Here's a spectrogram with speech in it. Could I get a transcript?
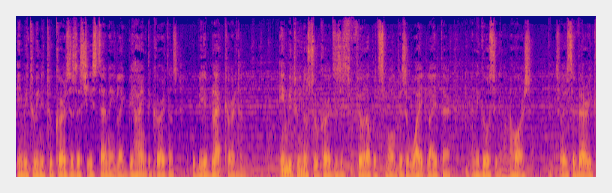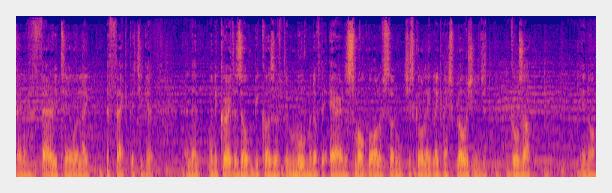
in between the two curtains that she's standing. Like behind the curtains will be a black curtain. In between those two curtains is filled up with smoke. There's a white light there, and the girl sitting on the horse. So it's a very kind of fairy tale like effect that you get. And then when the curtains open, because of the movement of the air, the smoke will all of a sudden just go like like an explosion. It just it goes up, you know.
